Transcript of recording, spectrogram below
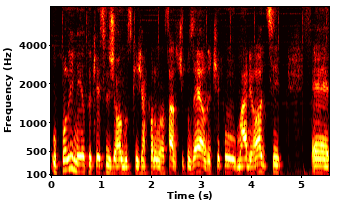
o polimento que esses jogos que já foram lançados, tipo Zelda, tipo Mario Odyssey, é,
